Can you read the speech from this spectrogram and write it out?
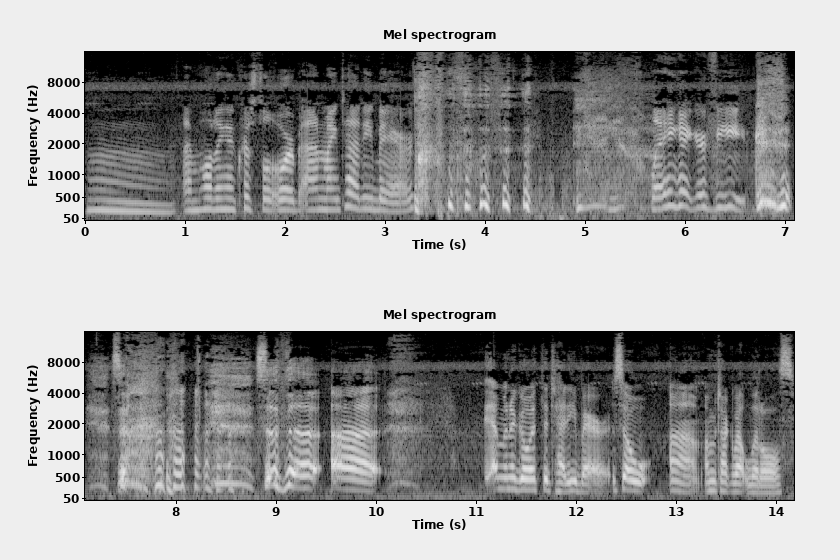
Hmm. I'm holding a crystal orb and my teddy bear. Laying at your feet. So so the uh, I'm gonna go with the teddy bear. So um, I'm gonna talk about littles.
